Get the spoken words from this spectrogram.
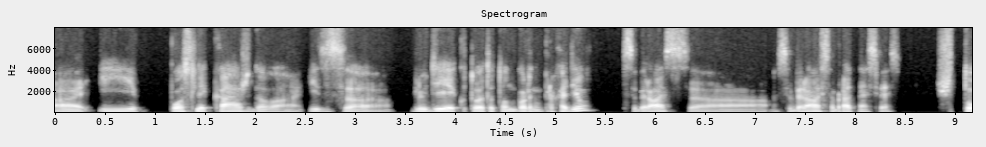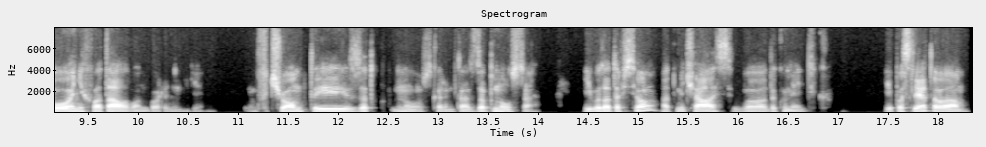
А, И после каждого из э, людей, кто этот онбординг проходил, собиралась, э, собиралась обратная связь. Что не хватало в онбординге? В чем ты, ну, скажем так, запнулся? И вот это все отмечалось в документиках. И после этого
